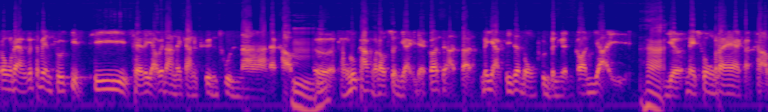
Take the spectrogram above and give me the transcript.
โรงแรมก็จะเป็นธุรกิจที่ใช้ระยะเวลาในการคืนทุนนานนะครับอืมเออทางลูกค้าของเราส่วนใหญ่เนี่ยก็จะอาจจะไม่อยากที่จะลงทุนเป็นเงินก้อนใหญ่ฮะเยอะในช่วงแรกอะครับ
